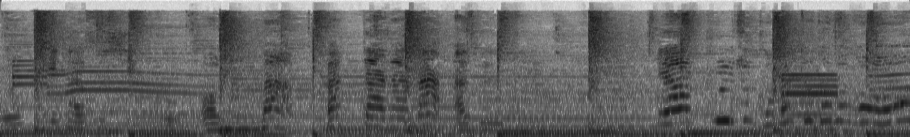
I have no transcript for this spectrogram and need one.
이렇게 다섯이 있고 엄마, 아빠, 딸 하나, 아들 둘. 야, 풀 좀 그만 뜯어먹어.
